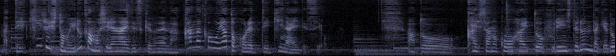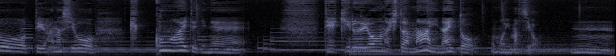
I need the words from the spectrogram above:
まあ、できる人もいるかもしれないですけどねなかなか親とこれできないですよ。あと会社の後輩と不倫してるんだけどっていう話を結婚相手にねできるような人はまあいないと思いますよ。うん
